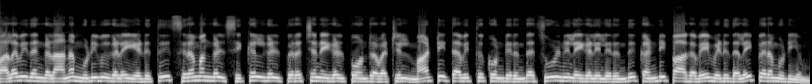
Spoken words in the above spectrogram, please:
பலவிதங்களான முடிவுகளை எடுத்து சிரமங்கள் சிக்கல்கள் பிரச்சனைகள் போன்றவற்றில் மாட்டி தவித்துக் கொண்டிருந்த சூழ்நிலைகளிலிருந்து கண்டிப்பாகவே விடுதலை பெற முடியும்.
